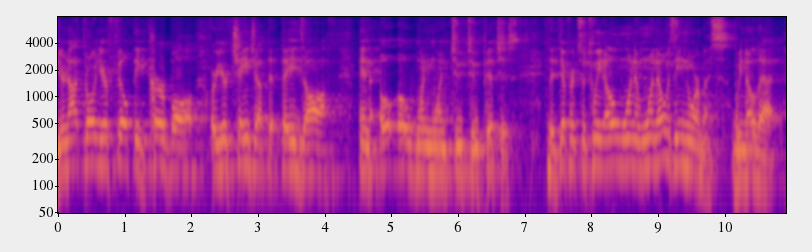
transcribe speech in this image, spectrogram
You're not throwing your filthy curveball or your changeup that fades off in 001122 pitches. The difference between 01 and 10 is enormous. We know that.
